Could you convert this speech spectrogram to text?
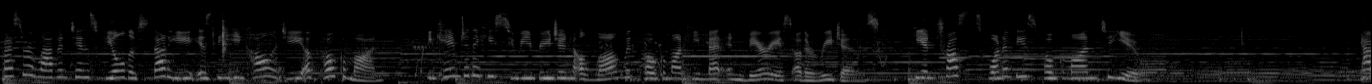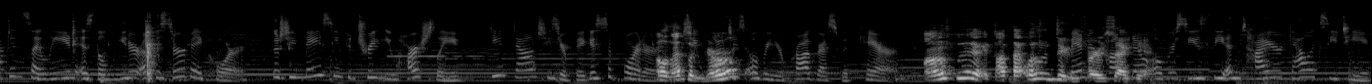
Professor Laventon's field of study is the ecology of Pokemon. He came to the Hisui region along with Pokemon he met in various other regions. He entrusts one of these Pokemon to you. Captain Cyllene is the leader of the Survey Corps. Though she may seem to treat you harshly, deep down she's your biggest supporter. Oh, that's a girl? she watches over your progress with care. Honestly, I thought that was a dude Commander for a Kamado second. oversees the entire Galaxy team.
